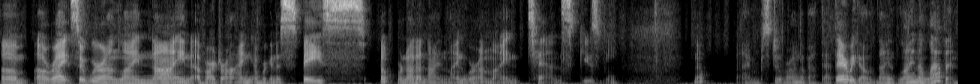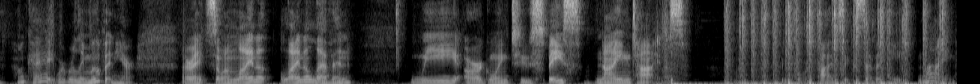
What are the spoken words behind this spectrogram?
um, all right, so we're on line nine of our drawing, and we're going to space. Oh, we're not on line nine, we're on line 10. Excuse me. No, I'm still wrong about that. There we go, line, line 11. Okay, we're really moving here. All right, so on line, line 11, we are going to space nine times. One, two, three, four, five, six, seven, eight, nine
